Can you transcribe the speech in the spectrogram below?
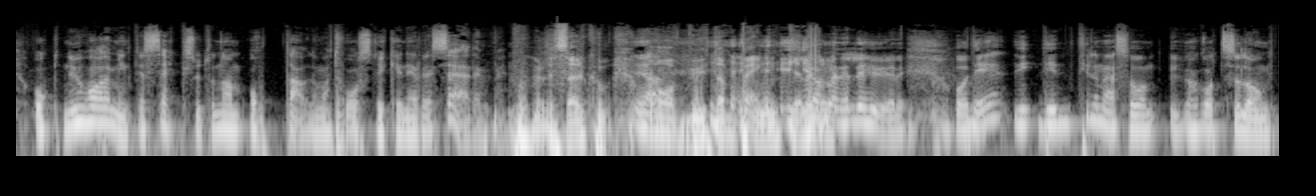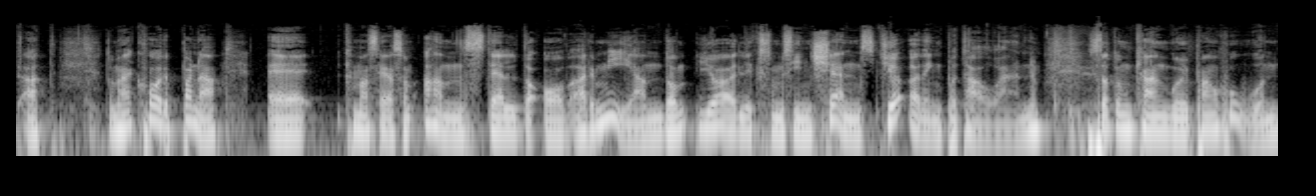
och nu har de inte sex, utan de har åtta. De har två stycken i reserv. Reservkorp. Ja. Avbyta bänk eller ja men eller hur. Och det, det, det är till och med så, har gått så långt att de här korparna eh, kan man säga som anställda av armén. De gör liksom sin tjänstgöring på towern. Så att de kan gå i pension.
